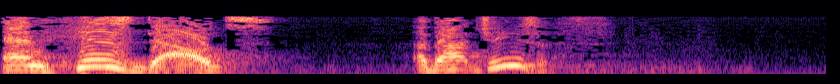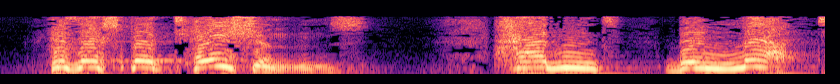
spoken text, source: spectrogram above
and his doubts about Jesus. His expectations hadn't been met.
